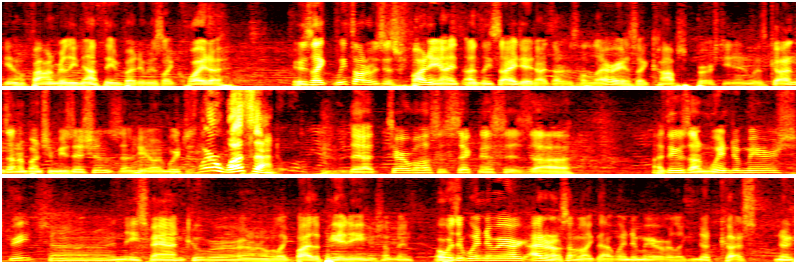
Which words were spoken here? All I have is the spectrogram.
you know, found really nothing. But it was like quite a. It was like we thought it was just funny. I, at least I did. I thought it was hilarious. Like cops bursting in with guns on a bunch of musicians, and you know, we're just Where was that? the terrible house of sickness is. Uh, I think it was on Windermere Street uh, in East Vancouver. I don't know, like by the Peony or something. Or was it Windermere? I don't know, something like that. Windermere or like Nootkust, Nook,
